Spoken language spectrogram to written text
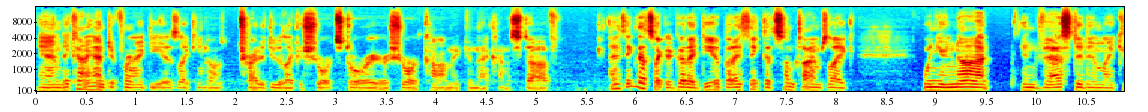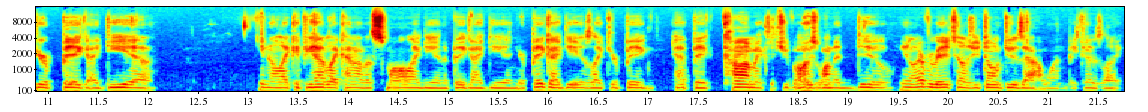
And they kind of had different ideas, like you know, try to do like a short story or a short comic and that kind of stuff. I think that's like a good idea, but I think that sometimes like when you're not invested in like your big idea, you know, like if you have like kind of a small idea and a big idea, and your big idea is like your big epic comic that you've always wanted to do, you know, everybody tells you don't do that one because like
